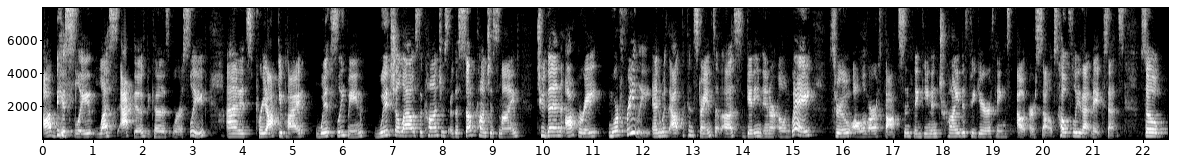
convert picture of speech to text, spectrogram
obviously less active because we're asleep and it's preoccupied with sleeping, which allows the conscious or the subconscious mind to then operate more freely and without the constraints of us getting in our own way through all of our thoughts and thinking and trying to figure things out ourselves. Hopefully that makes sense. So,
